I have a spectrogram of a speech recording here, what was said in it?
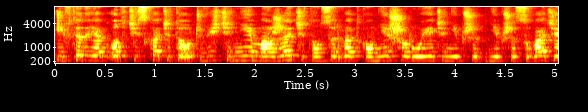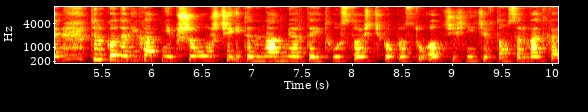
i wtedy jak odciskacie, to oczywiście nie marzecie tą serwetką, nie szorujecie, nie, prze, nie przesuwacie, tylko delikatnie delikatnie przyłóżcie i ten nadmiar tej tłustości po prostu odciśnijcie w tą serwetkę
